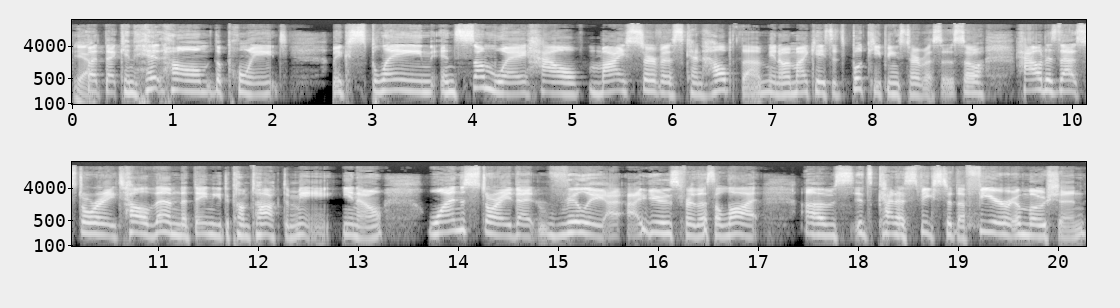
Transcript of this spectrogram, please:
yeah. But that can hit home the point, explain in some way how my service can help them. You know, in my case, it's bookkeeping services. So how does that story tell them that they need to come talk to me? You know, one story that really I, I use for this a lot, um, it kind of speaks to the fear emotion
